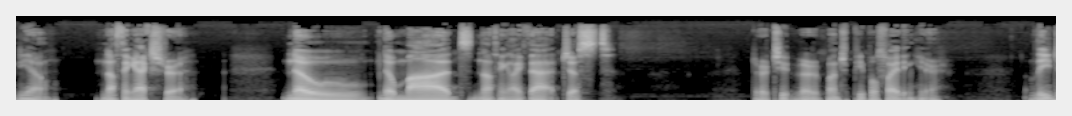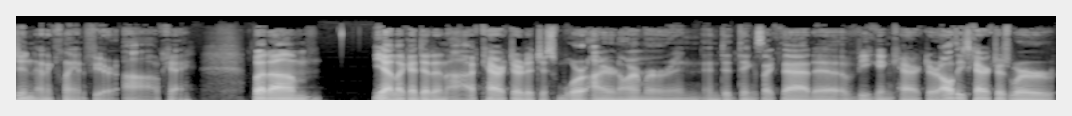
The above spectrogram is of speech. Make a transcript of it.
you know nothing extra no no mods nothing like that just there are two there are a bunch of people fighting here legion and a Clannfear ah okay but um yeah, like I did an, a character that just wore iron armor and, and did things like that. A, a vegan character. All these characters were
